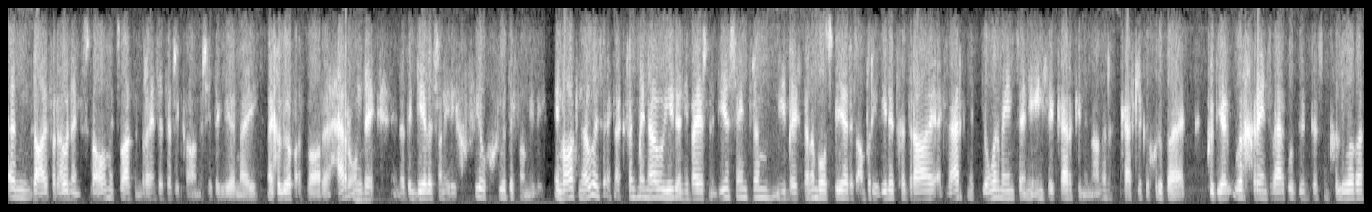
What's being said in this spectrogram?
in daai verhoudings, veral met swart en bruin Suid-Afrikaners, het ek weer my my geloof as ware herontdek en dat ek deel is van hierdie veel groter familie. En waar ek nou is, ek ek vind my nou hier in die Beyersnodie sentrum hier by Stellenbosch weer, dis amper die wiel het gedraai. Ek werk met jonger mense in die NG Kerk en in ander kerklike groepe. Ek probeer oorgrenswerk ook doen tussen gelowe.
